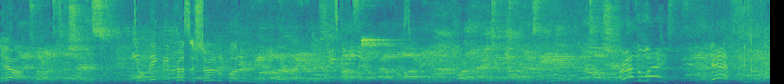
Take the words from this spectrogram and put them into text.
Yeah. as well as t-shirts Don't make me press a shudder of butter. and other items on sale out in the lobby. Are the matchups for this evening, t-shirts, Around the way. Yes. is open.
